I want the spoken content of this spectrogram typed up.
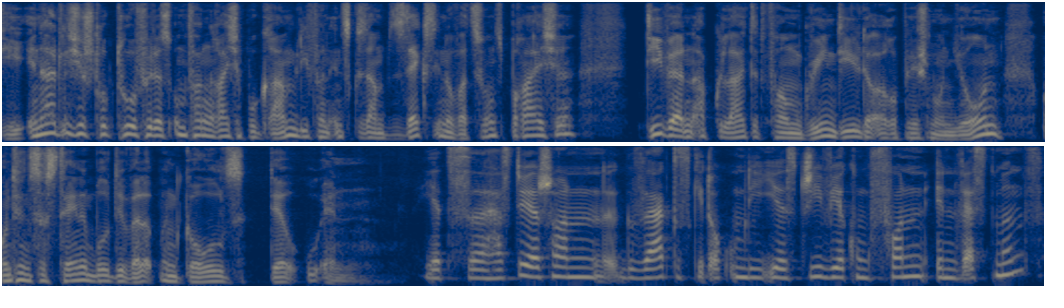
Die inhaltliche Struktur für das umfangreiche Programm liefern insgesamt sechs Innovationsbereiche. Die werden abgeleitet vom Green Deal der Europäischen Union und den Sustainable Development Goals der UN. Jetzt äh, hast du ja schon gesagt, es geht auch um die ESG-Wirkung von Investments.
